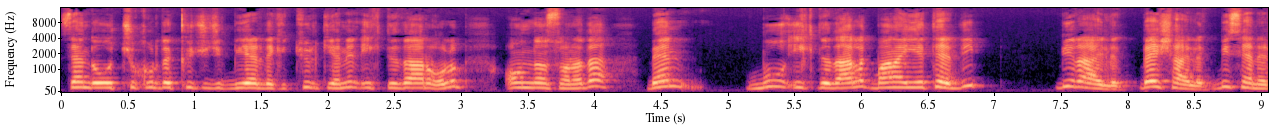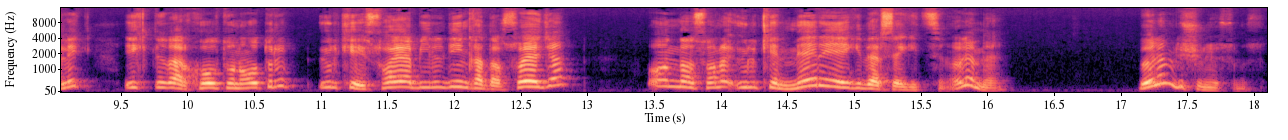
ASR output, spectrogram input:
Sen de o çukurda küçücük bir yerdeki Türkiye'nin iktidarı olup ondan sonra da ben bu iktidarlık bana yeter deyip bir aylık, beş aylık, bir senelik iktidar koltuğuna oturup ülkeyi soyabildiğin kadar soyacaksın. Ondan sonra ülke nereye giderse gitsin öyle mi? Böyle mi düşünüyorsunuz?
